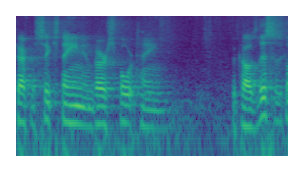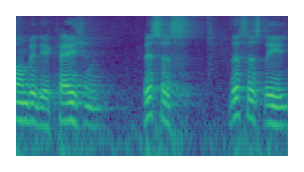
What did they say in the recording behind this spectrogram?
chapter 16 and verse 14, because this is going to be the occasion. This is this is the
